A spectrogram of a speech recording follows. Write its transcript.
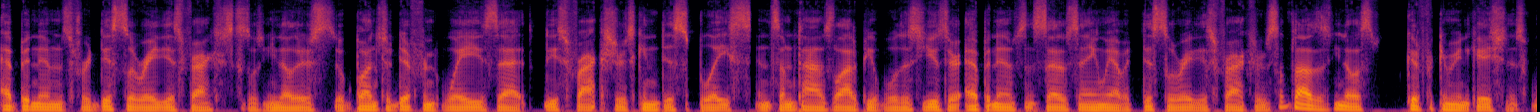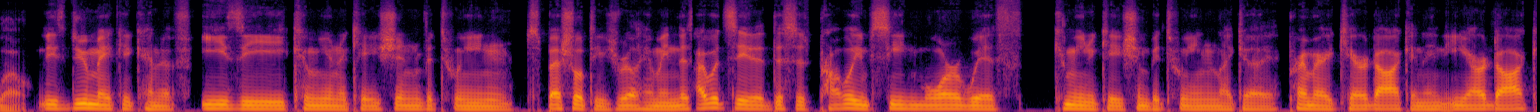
eponyms for distal radius fractures? Because you know there's a bunch of different ways that these fractures can displace, and sometimes a lot of people just use their eponyms instead of saying we have a distal radius fracture. And Sometimes you know it's good for communication as well. These do make it kind of easy communication between specialties. Really, I mean, this, I would say that this is probably seen more with communication between like a primary care doc and an ER doc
